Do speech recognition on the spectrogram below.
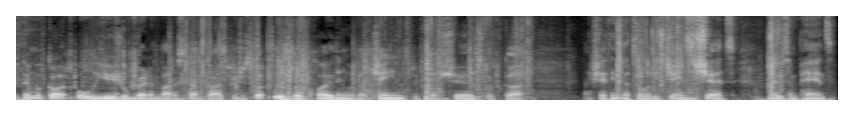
but then we've got all the usual bread and butter stuff, guys. We've just got, all clothing. We've got jeans, we've got shirts, we've got Actually, I think that's all it is, jeans and shirts. Maybe some pants,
